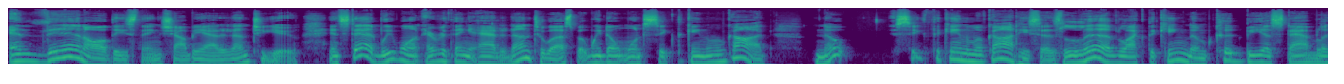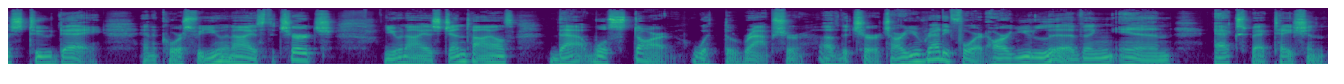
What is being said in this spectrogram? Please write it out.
And then all these things shall be added unto you. Instead, we want everything added unto us, but we don't want to seek the kingdom of God. Nope seek the kingdom of God, he says. Live like the kingdom could be established today. And of course, for you and I as the church, you and I as Gentiles, that will start with the rapture of the church. Are you ready for it? Are you living in expectation.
